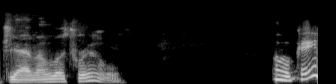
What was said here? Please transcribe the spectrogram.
Jana Luttrell. Okay.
